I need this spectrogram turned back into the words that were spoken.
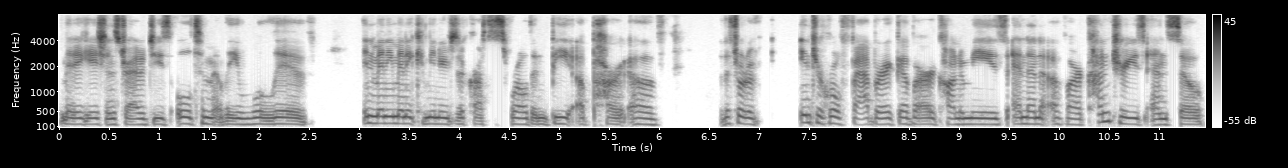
mitigation strategies ultimately will live in many, many communities across this world and be a part of the sort of integral fabric of our economies and then of our countries. And so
